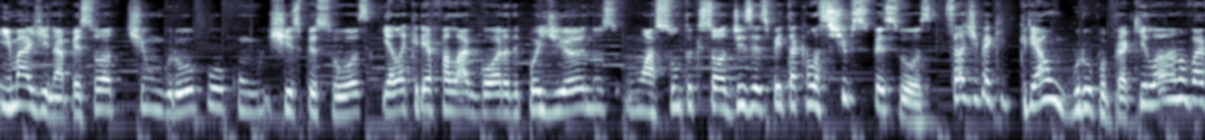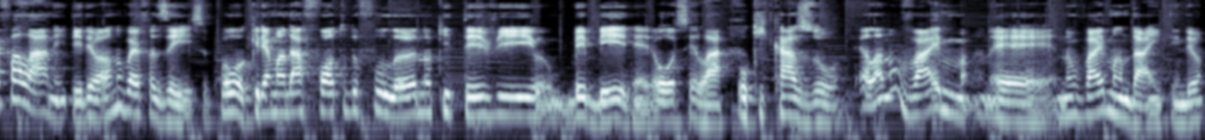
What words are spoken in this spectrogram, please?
imagina, a pessoa tinha um grupo com X pessoas e ela queria falar agora, depois de anos, um assunto que só diz respeito àquelas X pessoas. Se ela tiver que criar um grupo pra aquilo, ela não vai falar, né? Entendeu? Ela não vai fazer isso. Pô, queria mandar foto do fulano que teve um bebê, né? Ou sei lá, ou que casou. Ela não vai, é, não vai mandar, entendeu?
